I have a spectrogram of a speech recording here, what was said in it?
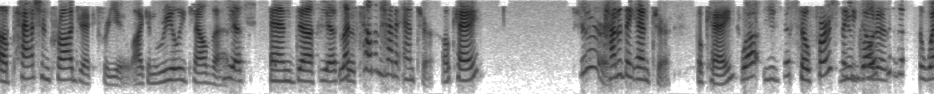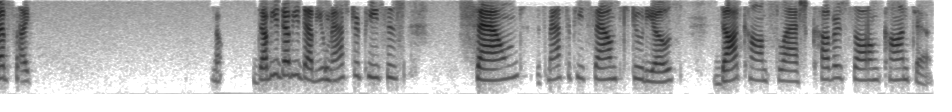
a passion project for you. I can really tell that. Yes. And uh, Yes. let's it- tell them how to enter. Okay. sure. How do they enter? Okay. well, you just So first they can go, go to to the the website no, www.masterpieces sound it's masterpiece sound studios dot com slash cover song contest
